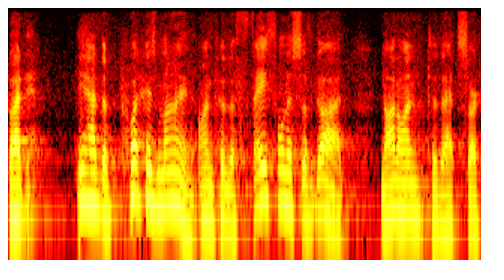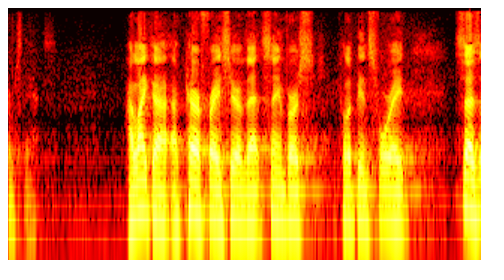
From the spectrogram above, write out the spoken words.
But he had to put his mind onto the faithfulness of God, not onto that circumstance. I like a, a paraphrase here of that same verse, Philippians 4 8. Says,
